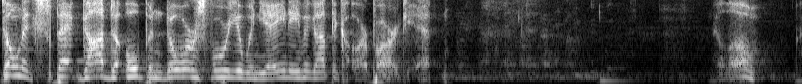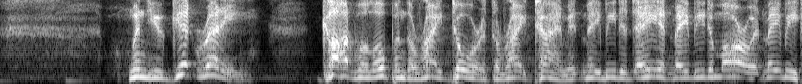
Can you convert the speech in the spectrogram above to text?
don't expect God to open doors for you when you ain't even got the car parked yet. Hello? When you get ready, God will open the right door at the right time. It may be today, it may be tomorrow, it may be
